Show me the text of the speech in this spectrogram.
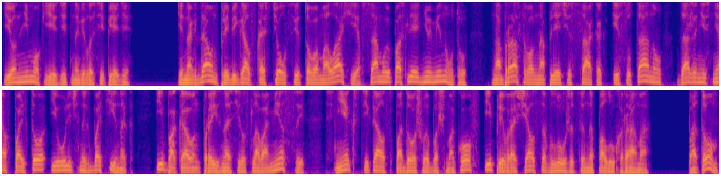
и он не мог ездить на велосипеде. Иногда он прибегал в костел святого Малахия в самую последнюю минуту, набрасывал на плечи сакок и сутану, даже не сняв пальто и уличных ботинок, и пока он произносил слова мессы, снег стекал с подошвы башмаков и превращался в лужицы на полу храма. Потом,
